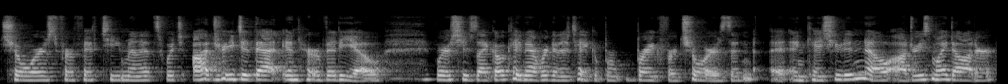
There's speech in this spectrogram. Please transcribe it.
chores for 15 minutes, which Audrey did that in her video, where she's like, okay, now we're going to take a break for chores. And in case you didn't know, Audrey's my daughter.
